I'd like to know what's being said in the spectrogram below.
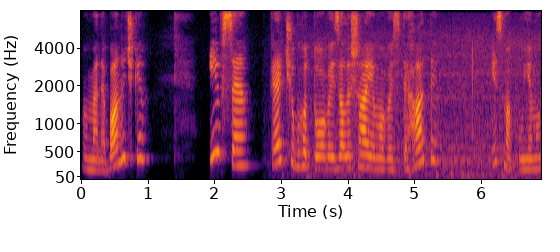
у мене баночки. І все. Кетчуп готовий. Залишаємо вистигати і смакуємо.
